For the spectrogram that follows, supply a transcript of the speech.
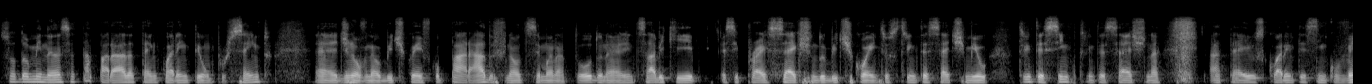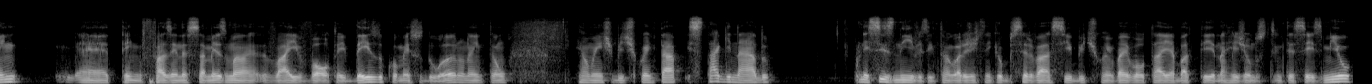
Sua dominância está parada, está em 41%. É, de novo, né, o Bitcoin ficou parado o final de semana todo. Né? A gente sabe que esse price action do Bitcoin entre os 37 mil, 35, 37, né, até os 45 vem é, tem fazendo essa mesma vai e volta aí desde o começo do ano, né? Então, realmente o Bitcoin está estagnado nesses níveis. Então, agora a gente tem que observar se o Bitcoin vai voltar aí a bater na região dos 36 mil,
